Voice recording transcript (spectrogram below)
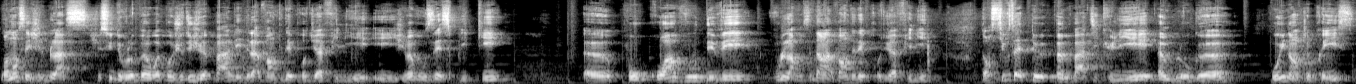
Mon nom c'est Gilles Blas, je suis développeur web. Aujourd'hui, je vais parler de la vente des produits affiliés et je vais vous expliquer euh, pourquoi vous devez vous lancer dans la vente des produits affiliés. Donc, si vous êtes un particulier, un blogueur ou une entreprise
